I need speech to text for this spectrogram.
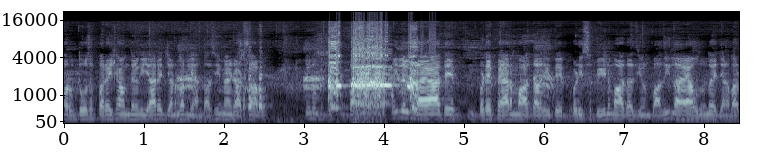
ਔਰ ਦੋਸਤ ਪਰੇਸ਼ਾਨ ਹੁੰਦੇ ਨੇ ਕਿ ਯਾਰ ਇਹ ਜਾਨਵਰ ਲਿਆਂਦਾ ਸੀ ਮੈਂ ਡਾਕਟਰ ਸਾਹਿਬ, ਤੇ ਇਹਨੂੰ ਬਾਜ਼ੀ ਪਹਿਲੇ ਲੜਾਇਆ ਤੇ ਬੜੇ ਪੈਰ ਮਾਰਦਾ ਸੀ ਤੇ ਬੜੀ ਸਪੀਡ ਮਾਰਦਾ ਸੀ, ਹੁਣ ਬਾਜ਼ੀ ਲਾਇਆ, ਉਦੋਂ ਦਾ ਇਹ ਜਾਨਵਰ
